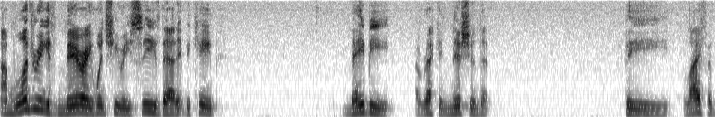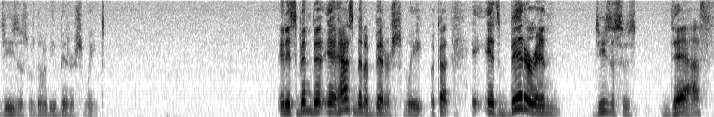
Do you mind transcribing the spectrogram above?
I'm wondering if Mary, when she received that, it became maybe a recognition that the life of Jesus was going to be bittersweet. And it's been it has been a bittersweet because it's bitter in Jesus' death.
